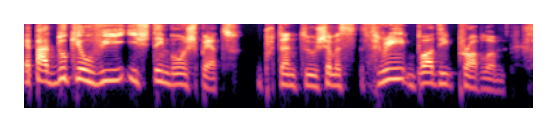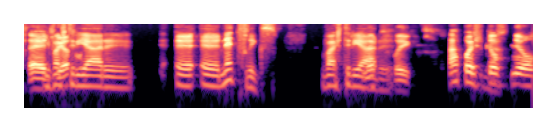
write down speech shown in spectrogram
É pá, do que eu vi, isto tem bom aspecto. Portanto, chama-se Three Body Problem É e vai estrear eh, eh, Netflix. Vai estrear. Netflix. Ah, pois, porque Yeah. eles tinham,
